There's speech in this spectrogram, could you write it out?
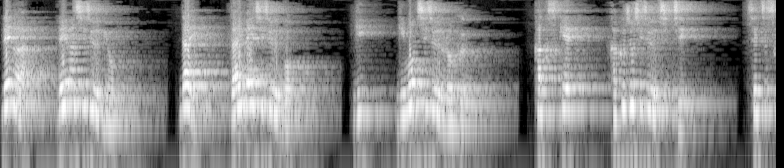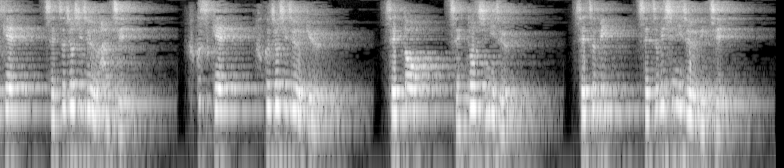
令和、令和四十四。代、代名四十五。疑、疑問四十六。格付け、格助四十七。節付け、節助四十八。福付け、福助四十九。窃盗、窃盗四二十。設備、設備四二十一。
